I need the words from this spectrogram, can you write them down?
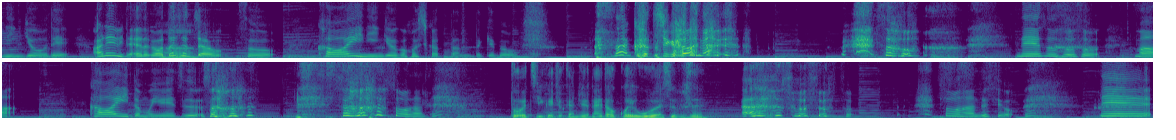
人形であれみたいな。だから私たちはそう可愛い人形が欲しかったんだけどなんか違うな。そう。でそうそうそう。まあ可愛いとも言えず そう。そうそうなん多几个就感觉来到鬼屋了，是不是？あそうそうそうそうなんですよ。で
